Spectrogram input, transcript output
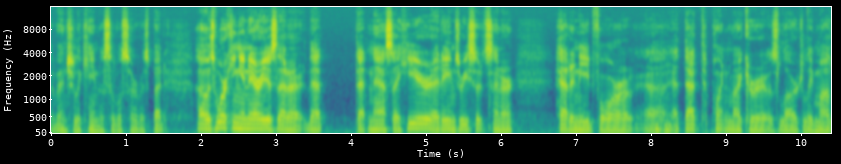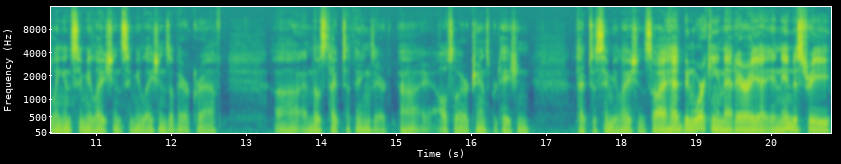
eventually came to civil service. But I was working in areas that are that that NASA here at Ames Research Center had a need for. Uh, At that point in my career, it was largely modeling and simulation, simulations of aircraft, uh, and those types of things. Air, uh, also, air transportation types of simulations. So I had been working in that area in industry,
